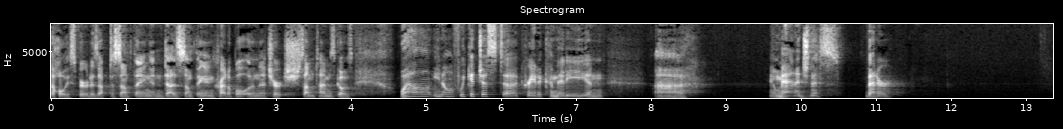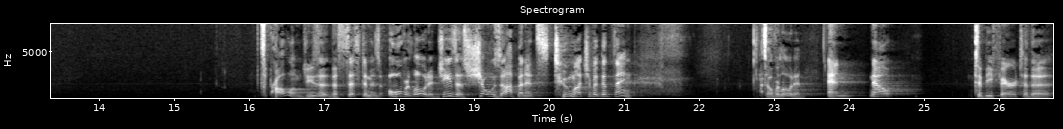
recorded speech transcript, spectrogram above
The Holy Spirit is up to something and does something incredible, and the church sometimes goes, Well, you know, if we could just uh, create a committee and uh, you know, manage this better, problem. Jesus, the system is overloaded. Jesus shows up, and it's too much of a good thing. It's overloaded. And now, to be fair to the,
